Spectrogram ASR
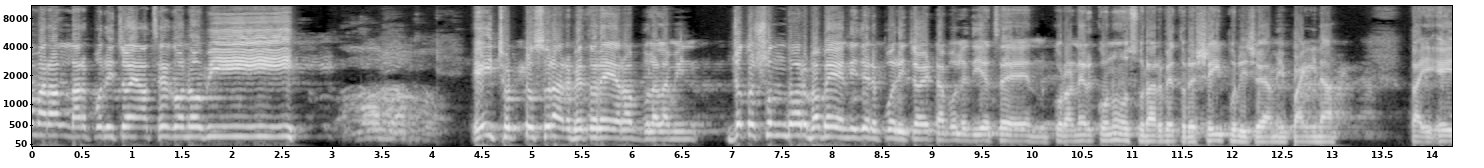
আমার আল্লাহর পরিচয় আছে গো এই ছোট্ট সূরার ভেতরে রব্বুল আলামিন যত সুন্দরভাবে নিজের পরিচয়টা বলে দিয়েছেন, কোরআনের কোন সুরার ভেতরে সেই পরিচয় আমি পাই না। তাই এই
